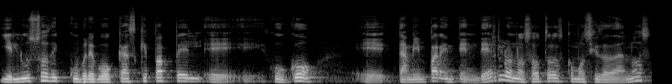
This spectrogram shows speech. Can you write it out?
y el uso de cubrebocas. ¿Qué papel jugó? también para entenderlo nosotros como ciudadanos,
